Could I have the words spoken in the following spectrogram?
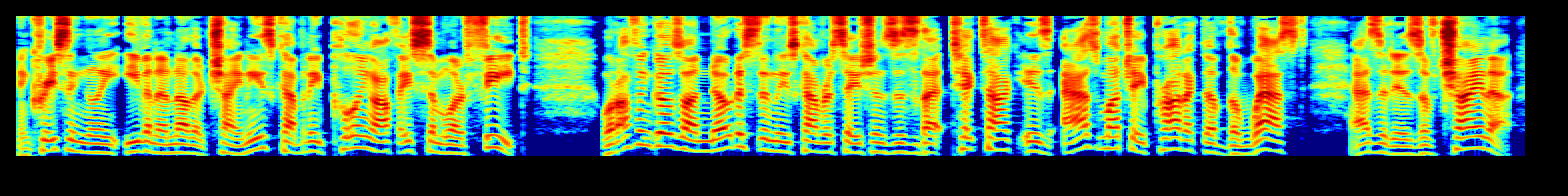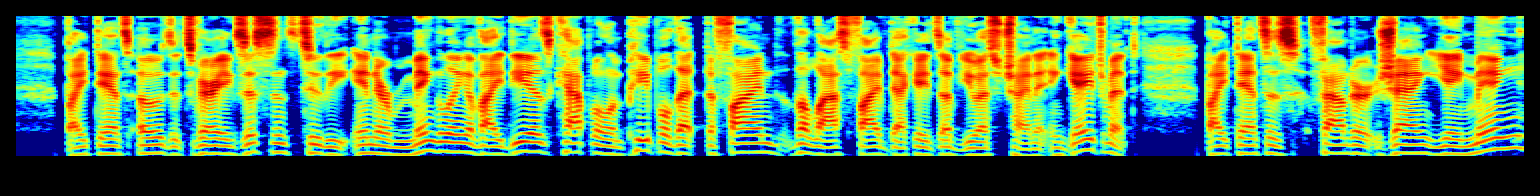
increasingly even another Chinese company, pulling off a similar feat. What often goes unnoticed in these conversations is that TikTok is as much a product of the West as it is of China. ByteDance owes its very existence to the intermingling of ideas, capital, and people that defined the last five decades of U.S. China engagement. ByteDance's founder, Zhang Yiming,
